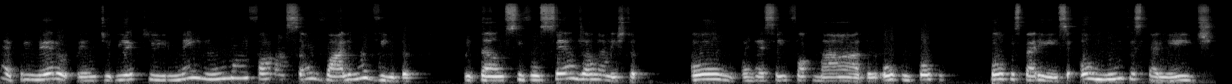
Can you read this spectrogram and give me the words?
É, primeiro, eu diria que nenhuma informação vale na vida. Então, se você é um jornalista ou é recém-formado, ou com pouco, pouca experiência, ou muito experiente,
